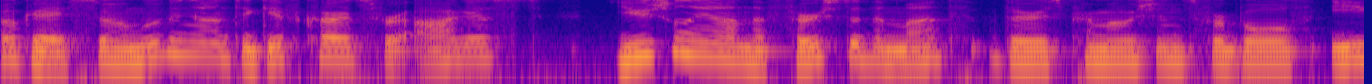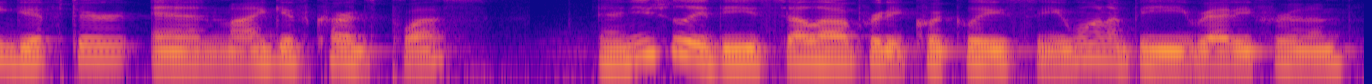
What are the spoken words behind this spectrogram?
Okay, so moving on to gift cards for August. Usually on the first of the month, there's promotions for both eGifter and My Gift Cards Plus, and usually these sell out pretty quickly, so you want to be ready for them.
